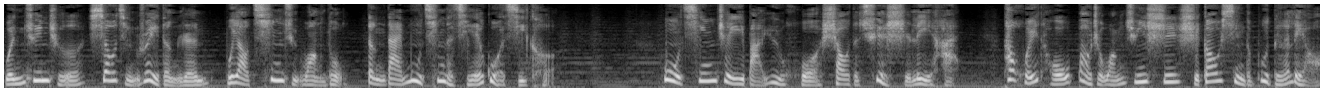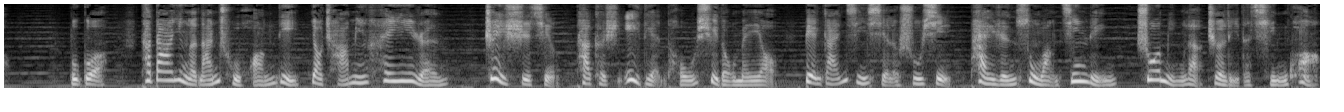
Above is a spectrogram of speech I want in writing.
文君哲、萧景睿等人不要轻举妄动，等待穆青的结果即可。穆青这一把欲火烧得确实厉害，他回头抱着王军师是高兴的不得了。不过他答应了南楚皇帝要查明黑衣人这事情，他可是一点头绪都没有，便赶紧写了书信，派人送往金陵，说明了这里的情况。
